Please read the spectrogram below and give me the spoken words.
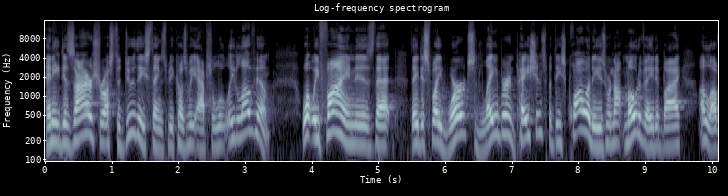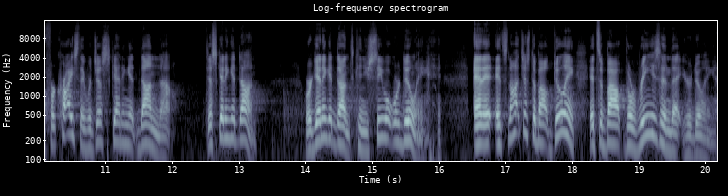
And He desires for us to do these things because we absolutely love Him. What we find is that they displayed works and labor and patience, but these qualities were not motivated by a love for Christ. They were just getting it done now. Just getting it done. We're getting it done. Can you see what we're doing? And it, it's not just about doing, it's about the reason that you're doing it,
